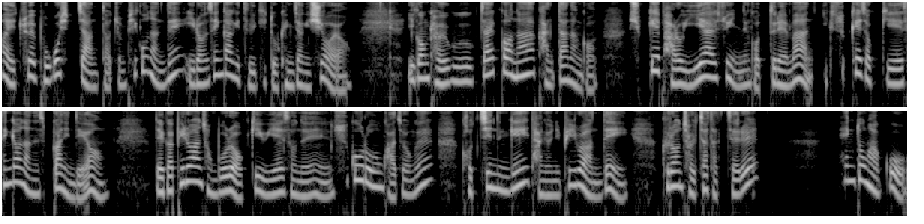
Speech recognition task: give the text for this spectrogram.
아, 애초에 보고 싶지 않다. 좀 피곤한데? 이런 생각이 들기도 굉장히 쉬워요. 이건 결국 짧거나 간단한 것, 쉽게 바로 이해할 수 있는 것들에만 익숙해졌기에 생겨나는 습관인데요. 내가 필요한 정보를 얻기 위해서는 수고로운 과정을 거치는 게 당연히 필요한데 그런 절차 자체를 행동하고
